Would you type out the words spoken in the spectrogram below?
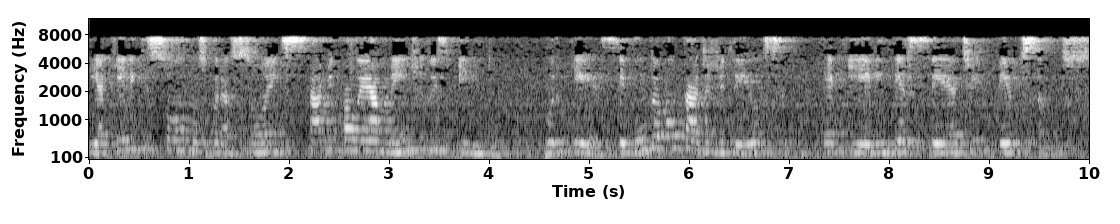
E aquele que sonda os corações sabe qual é a mente do Espírito, porque, segundo a vontade de Deus, é que ele intercede pelos santos.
